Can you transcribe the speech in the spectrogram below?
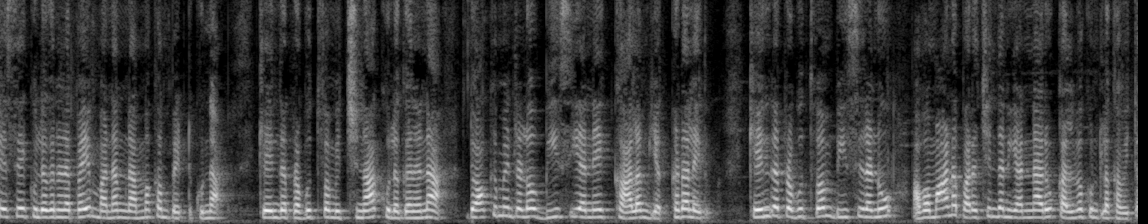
చేసే కులగణనపై మనం నమ్మకం పెట్టుకున్నాం. కేంద్ర ప్రభుత్వం ఇచ్చిన కులగణన డాక్యుమెంట్లలో బీసీ అనే కాలం ఎక్కడా లేదు. కేంద్ర ప్రభుత్వం బీసీలను అవమానపరచిందని అన్నారు కల్వకుంట్ల కవిత.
